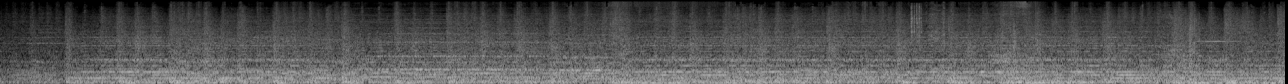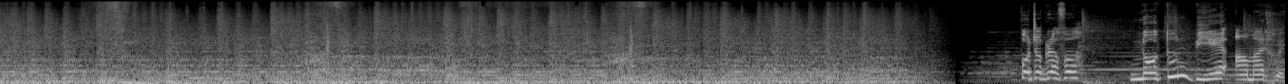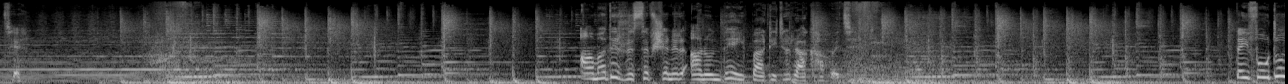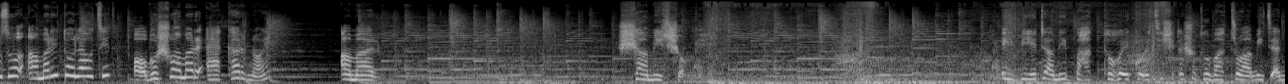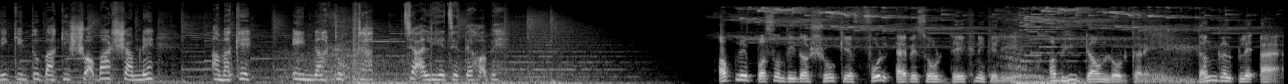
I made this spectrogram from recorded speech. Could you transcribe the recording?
ফটোগ্রাফার নতুন বিয়ে আমার হয়েছে। আমাদের রিসেপশনের আনন্দে এই পার্টিটা রাখা হয়েছে। তাই ফটোজও আমারই তোলা উচিত, অবশ্য আমার একার নয়, আমার স্বামীর সঙ্গে। এই বিয়েটা আমি বাধ্য হয়ে করেছি সেটা শুধুমাত্র আমি জানি কিন্তু বাকি সবার সামনে আমাকে এই নাটকটা চালিয়ে যেতে হবে अपने पसंदीदा शो के फुल एपिसोड देखने के लिए अभी डाउनलोड करें दंगल प्ले ऐप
